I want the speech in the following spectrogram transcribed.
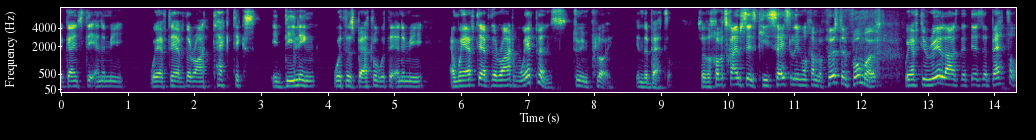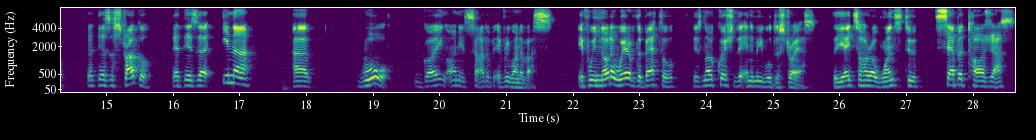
against the enemy. We have to have the right tactics in dealing with this battle with the enemy. And we have to have the right weapons to employ in the battle. So the Chofetz Chaim says, first and foremost, we have to realize that there's a battle, that there's a struggle, that there's an inner uh, war going on inside of every one of us. If we're not aware of the battle, there's no question the enemy will destroy us. The Yetzer Hara wants to sabotage us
